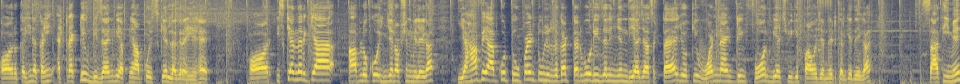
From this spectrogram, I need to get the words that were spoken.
और कहीं ना कहीं अट्रैक्टिव डिज़ाइन भी अपने आप को इसके लग रहे हैं। और इसके अंदर क्या आप लोग को इंजन ऑप्शन मिलेगा? यहाँ पे आपको 2.2 लीटर का टर्बो डीजल इंजन दिया जा सकता है जो कि 194 bhp की पावर जनरेट करके देगा। साथ ही में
